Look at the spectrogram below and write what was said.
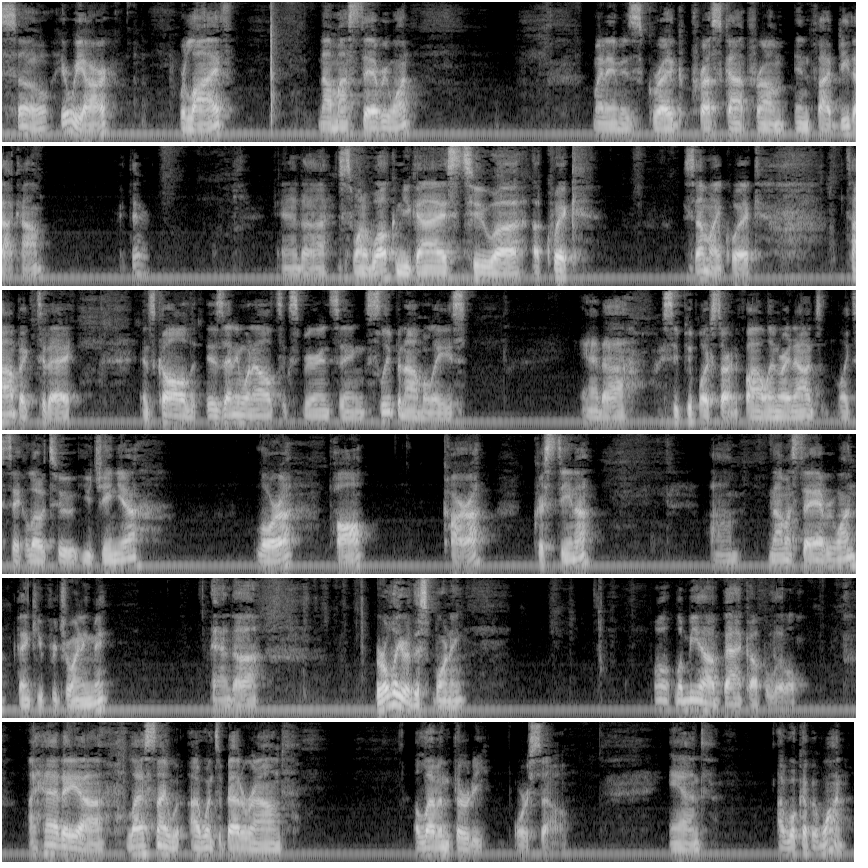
So here we are. We're live. Namaste, everyone. My name is Gregg Prescott from In5D.com, right there. And I uh, just want to welcome you guys to uh, a quick, semi quick topic today. It's called Is Anyone Else Experiencing Sleep Anomalies? And uh, I see people are starting to file in right now. I'd like to say hello to Eugenia, Laura, Paul, Cara, Christina. Um, namaste, everyone. Thank you for joining me. And uh, earlier this morning, well, let me uh, back up a little. I had a uh, last night. I went to bed around eleven thirty or so, and I woke up at one.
